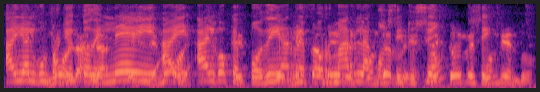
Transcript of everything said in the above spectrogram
Hay algún proyecto de ley hay algo que podía reformar la constitución estoy respondiendo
